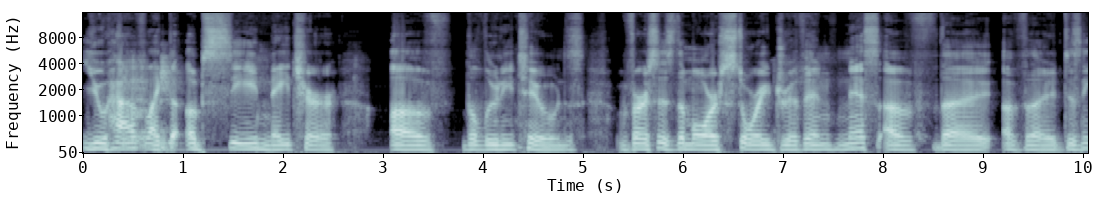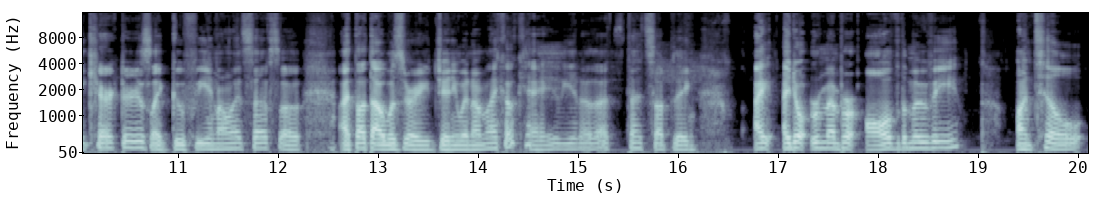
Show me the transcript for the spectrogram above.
you have like the obscene nature of the Looney Tunes versus the more story drivenness of the of the Disney characters like Goofy and all that stuff. So I thought that was very genuine. I'm like, okay, you know, that's that's something. I I don't remember all of the movie until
